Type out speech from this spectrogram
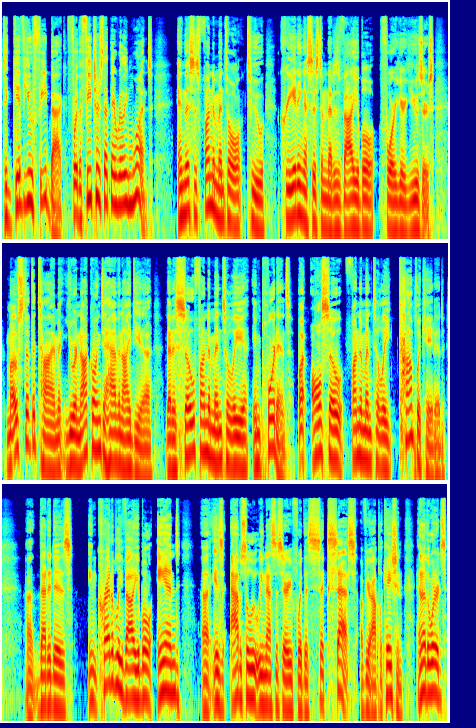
to give you feedback for the features that they really want. And this is fundamental to creating a system that is valuable for your users. Most of the time, you are not going to have an idea that is so fundamentally important, but also fundamentally complicated uh, that it is incredibly valuable and uh, is absolutely necessary for the success of your application. In other words,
